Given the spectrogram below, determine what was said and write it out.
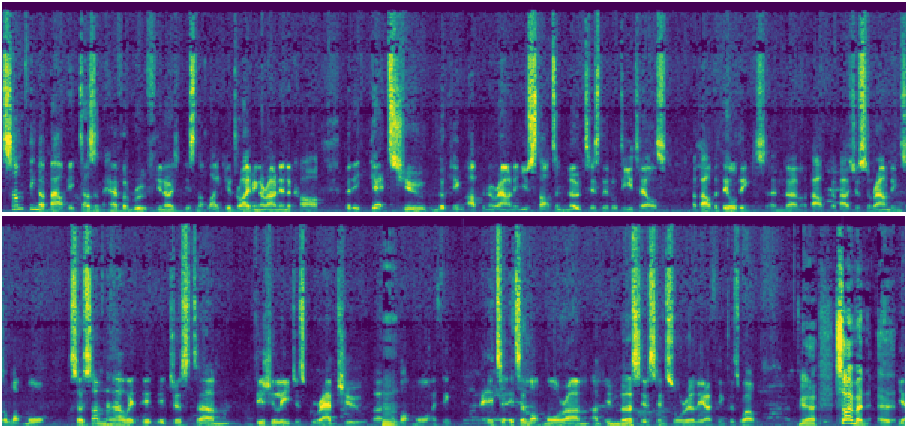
something about it doesn't have a roof. You know, it's, it's not like you're driving around in a car, but it gets you looking up and around, and you start to notice little details about the buildings and um, about about your surroundings a lot more. So somehow it it, it just um, visually just grabs you uh, a lot more. I think it's a, it's a lot more um, um, immersive sensorially. I think as well. Yeah, Simon. Uh, Yeah.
